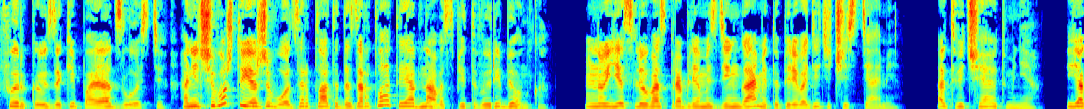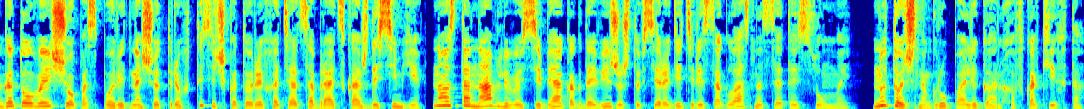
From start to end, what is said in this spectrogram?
Фыркаю, закипая от злости. А ничего, что я живу от зарплаты до зарплаты и одна воспитываю ребенка? Но если у вас проблемы с деньгами, то переводите частями. Отвечают мне. Я готова еще поспорить насчет трех тысяч, которые хотят собрать с каждой семьи, но останавливаю себя, когда вижу, что все родители согласны с этой суммой. Ну точно группа олигархов каких-то.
